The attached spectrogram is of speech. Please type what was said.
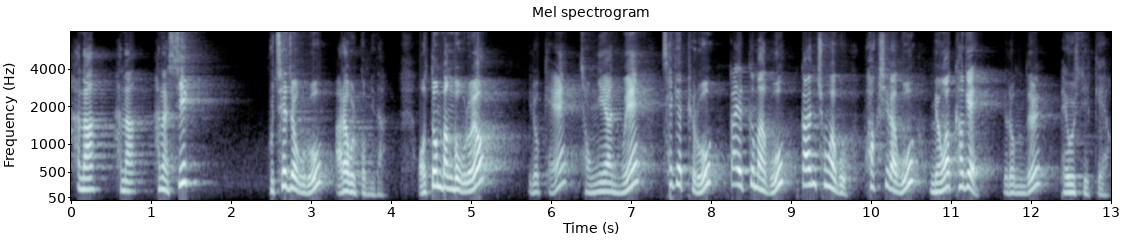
하나, 하나, 하나씩 구체적으로 알아볼 겁니다. 어떤 방법으로요? 이렇게 정리한 후에 체계표로 깔끔하고 깐총하고 확실하고 명확하게 여러분들 배울 수 있게요.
